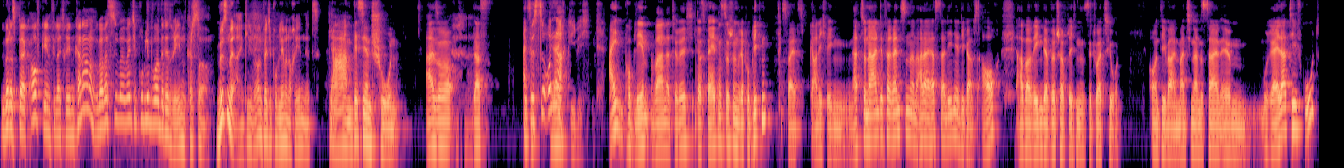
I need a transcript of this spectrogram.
über das Bergaufgehen vielleicht reden. Keine Ahnung, über was, über welche Probleme wollen wir denn reden, Christoph? Müssen wir eigentlich über irgendwelche Probleme noch reden jetzt? Ja, ein bisschen schon. Also, das Du Also, bist so unnachgiebig. Ein Problem war natürlich das Verhältnis zwischen den Republiken. Das war jetzt gar nicht wegen nationalen Differenzen in allererster Linie, die gab es auch, aber wegen der wirtschaftlichen Situation. Und die war in manchen Landesteilen eben relativ gut,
